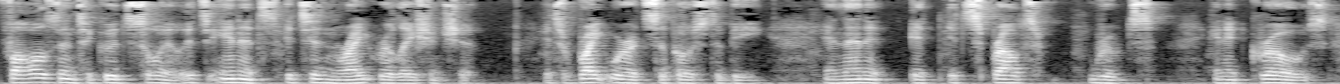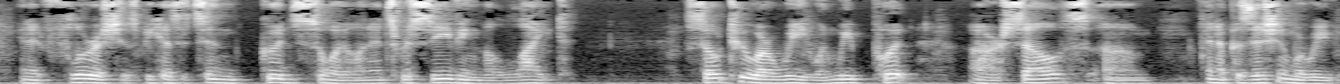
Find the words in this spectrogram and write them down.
falls into good soil, it's in its, it's in right relationship. It's right where it's supposed to be. And then it, it, it sprouts roots and it grows and it flourishes because it's in good soil and it's receiving the light. So too are we when we put ourselves um, in a position where we,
